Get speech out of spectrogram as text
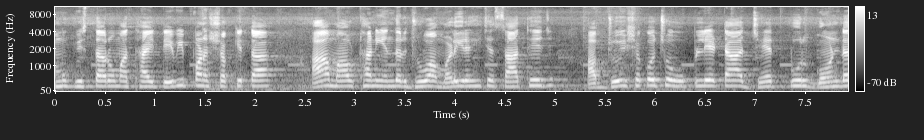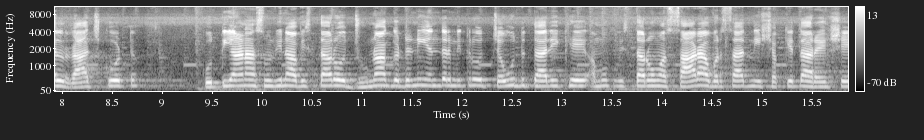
અમુક વિસ્તારોમાં થાય તેવી પણ શક્યતા આ માવઠાની અંદર જોવા મળી રહી છે. સાથે જ આપ જોઈ શકો છો ઉપલેટા, જેતપુર, ગોંડલ, રાજકોટ કુતિયાણા સુધીના વિસ્તારો જૂનાગઢની અંદર મિત્રો ચૌદ તારીખે અમુક વિસ્તારોમાં સારા વરસાદની શક્યતા રહેશે.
